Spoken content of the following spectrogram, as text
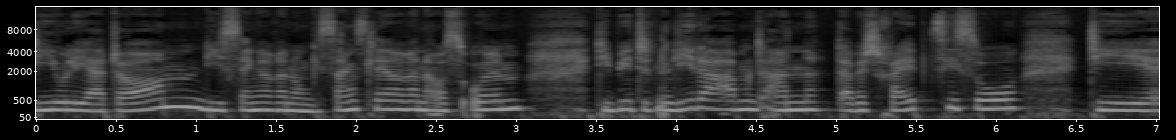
die Julia Dorn, die Sängerin und Gesangslehrerin aus Ulm, die bietet einen Liederabend an. Da beschreibt sie so die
